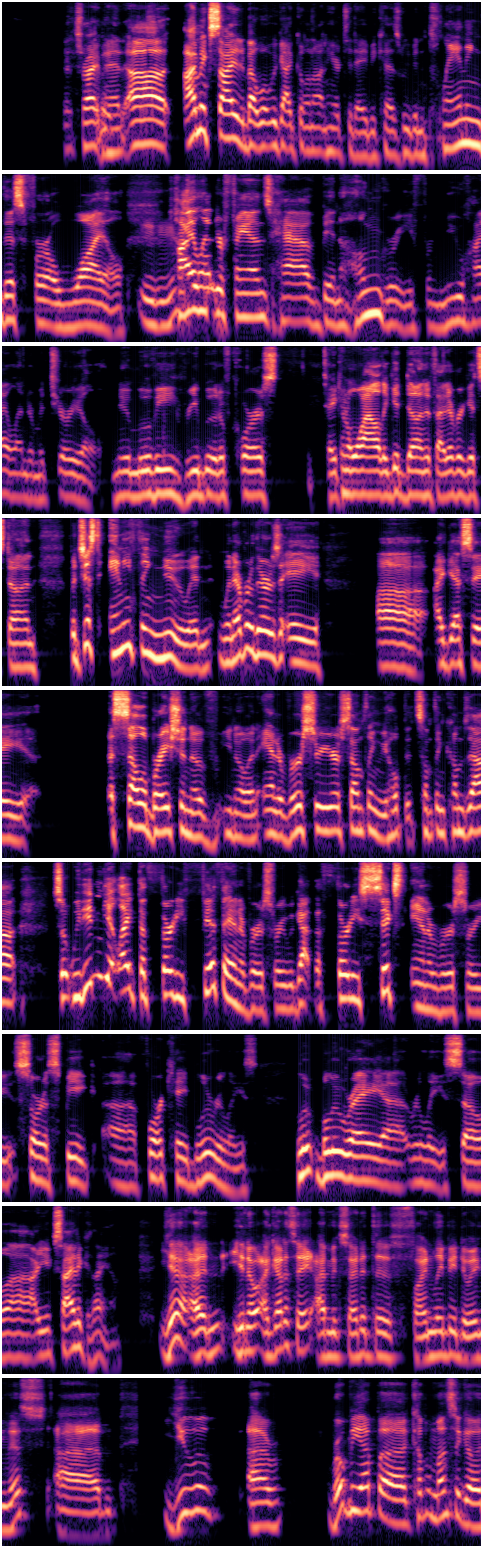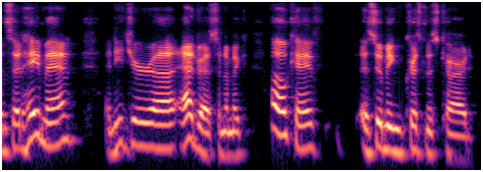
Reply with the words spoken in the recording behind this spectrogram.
That's right, man. Uh, I'm excited about what we got going on here today because we've been planning this for a while. Mm-hmm. Highlander fans have been hungry for new Highlander material, new movie, reboot, of course, taking a while to get done if that ever gets done, but just anything new. And whenever there's a, uh, I guess a a celebration of you know an anniversary or something. We hope that something comes out. So we didn't get like the 35th anniversary. We got the 36th anniversary, so to speak, uh, 4K Blue release, Blue Blu-ray uh, release. So uh, are you excited? Because I am. Yeah, and you know I got to say I'm excited to finally be doing this. Um, you uh, wrote me up a couple months ago and said, "Hey man, I need your uh, address," and I'm like, "Oh okay," assuming Christmas card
